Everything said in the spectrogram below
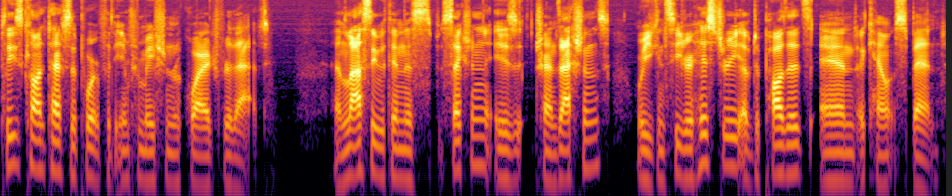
please contact support for the information required for that. And lastly within this section is Transactions, where you can see your history of deposits and account spend.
